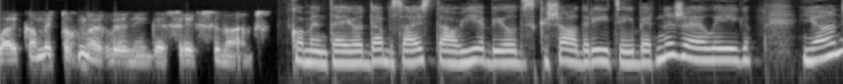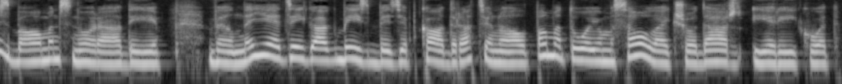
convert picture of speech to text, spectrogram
laikam ir tomēr vienīgais risinājums. Komentējot dabas aizstāvju iebildes, ka šāda rīcība ir nežēlīga, Jānis Baumans norādīja, vēl neiedzīgāk bijis bez jebkāda racionāla pamatojuma saulēk šo dārzu ierīkot.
